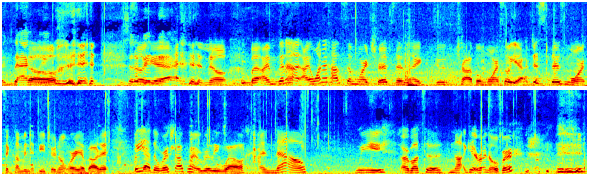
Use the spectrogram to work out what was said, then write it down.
Exactly. so, so been yeah no but i'm gonna i want to have some more trips and like do travel more. So yeah just there's more to come in the future don't worry about it but yeah the workshop went really well. And now we are about to not get run over.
